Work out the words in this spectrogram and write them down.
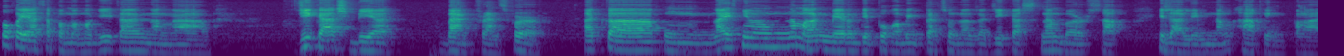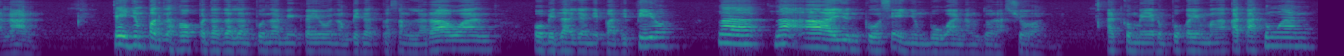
o kaya sa pamamagitan ng ah, GCash via bank transfer. At ah, kung nais nyo naman, meron din po kaming personal na GCash number sa ilalim ng aking pangalan. Sa inyong paglahok, padadalan po namin kayo ng binatbasang larawan o medalya ni Padre Pio na naaayon po sa inyong buwan ng donasyon. At kung mayroon po kayong mga katatungan,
